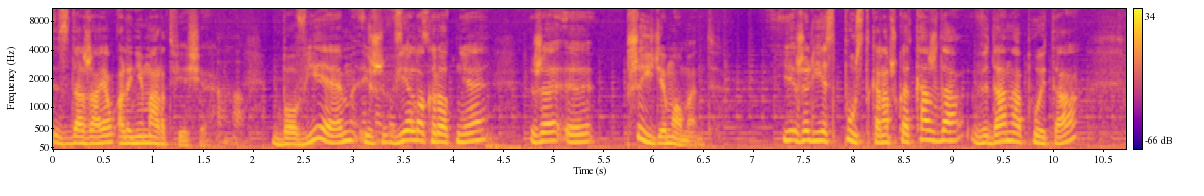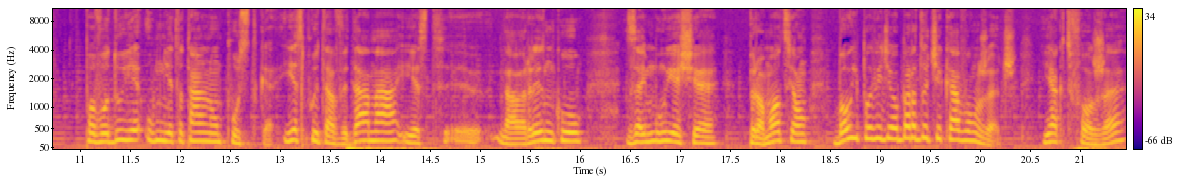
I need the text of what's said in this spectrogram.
Zdarzają, ale nie martwię się. Aha. Bo wiem No już wielokrotnie, że y, przyjdzie moment. Jeżeli jest pustka, na przykład każda wydana płyta powoduje u mnie totalną pustkę. Jest płyta wydana, jest y, na rynku, zajmuje się promocją. Bowie powiedział bardzo ciekawą rzecz. Jak tworzę,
